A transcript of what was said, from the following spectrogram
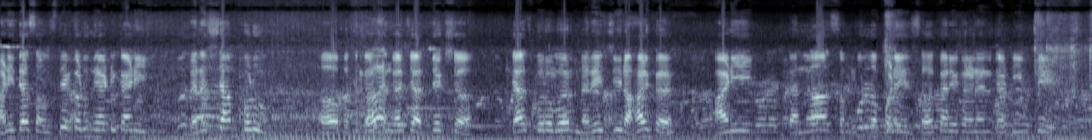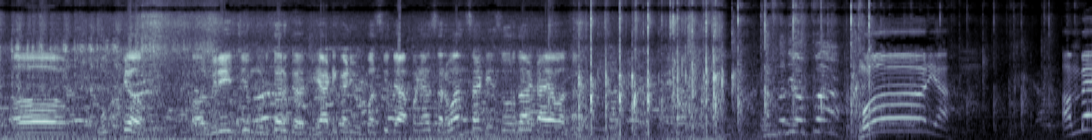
आणि त्या संस्थेकडून या ठिकाणी घनश्याम कडू पत्रकार संघाचे अध्यक्ष त्याचबरोबर नरेशजी रहाळकर आणि त्यांना संपूर्णपणे सहकार्य करणारे त्या टीमचे मुख्य विरेशजी मुडकरकर या ठिकाणी उपस्थित आहे. आपण या सर्वांसाठी जोरदार टाळ्या वाजवू. मोर्या! अंबे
